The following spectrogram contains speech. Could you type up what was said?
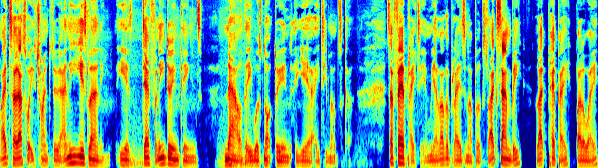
right? So that's what he's trying to do, and he is learning. He is definitely doing things now that he was not doing a year, eighteen months ago. So fair play to him. We have other players in our books like Sambi, like Pepe, by the way,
